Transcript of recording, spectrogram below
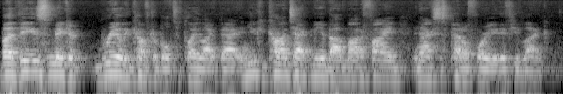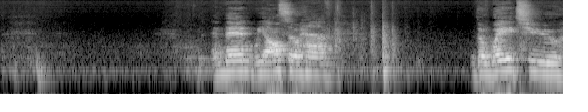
but these make it really comfortable to play like that. And you can contact me about modifying an Axis pedal for you if you like. And then we also have the way to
